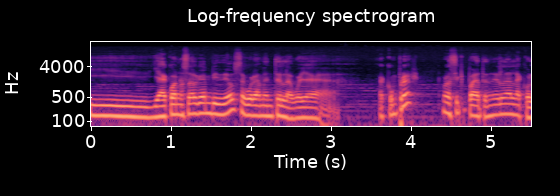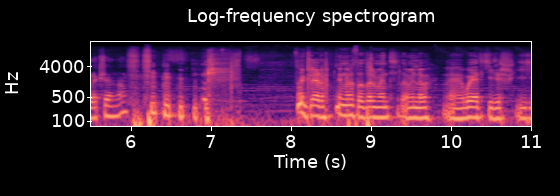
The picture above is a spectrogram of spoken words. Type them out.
Y ya cuando salga en video seguramente la voy a, comprar. Ahora sí que para tenerla en la colección, ¿no? Sí, claro, no, totalmente. También la, la voy a adquirir y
